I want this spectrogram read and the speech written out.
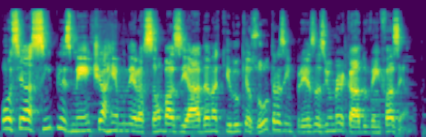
ou se é simplesmente a remuneração baseada naquilo que as outras empresas e o mercado vêm fazendo.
